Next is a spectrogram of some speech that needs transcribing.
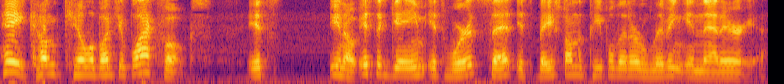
"Hey, come kill a bunch of black folks." It's you know, it's a game, it's where it's set, it's based on the people that are living in that area.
